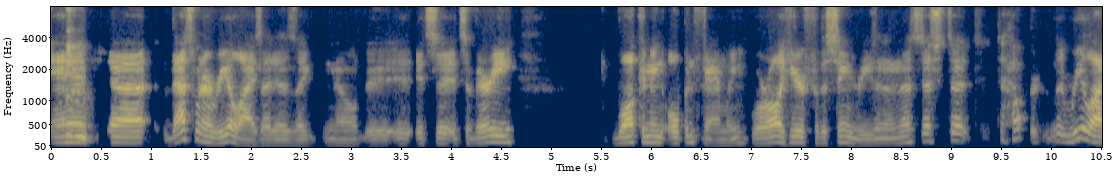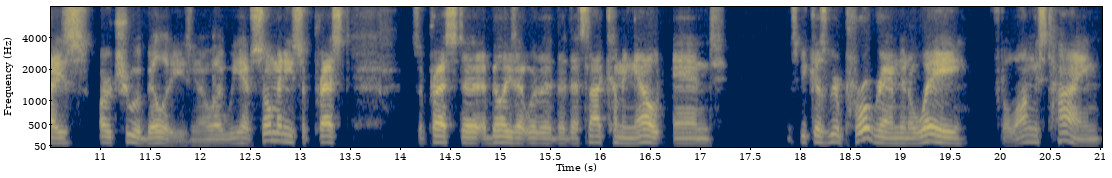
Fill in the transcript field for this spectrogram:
And uh, that's when I realized that is like, you know, it, it's a, it's a very welcoming, open family. We're all here for the same reason. And that's just to, to help realize our true abilities. You know, like we have so many suppressed suppressed uh, abilities that were that, that's not coming out, and it's because we are programmed in a way for the longest time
